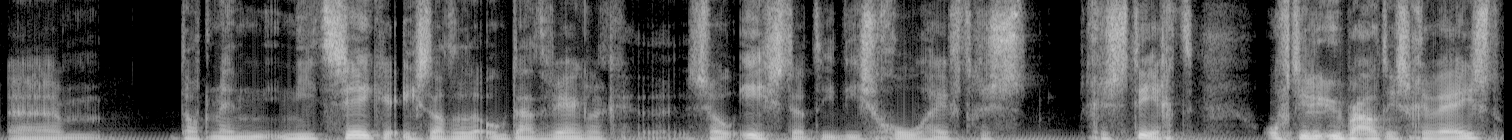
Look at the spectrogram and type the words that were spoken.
ehm, dat men niet zeker is dat het ook daadwerkelijk eh, zo is. Dat hij die school heeft ges- gesticht. Of hij er überhaupt is geweest,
